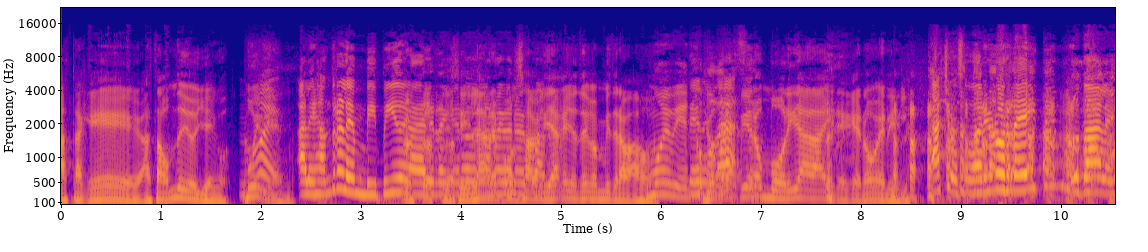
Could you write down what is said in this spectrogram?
Hasta que, hasta dónde yo llego. Muy No, bien. eh, Alejandro, el MVP de la reguero Sí, de la 994. responsabilidad que yo tengo en mi trabajo. Muy bien. De ¿cómo Yo verdad. prefiero morir al aire que no venir. Hacho, eso daría unos ratings brutales.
